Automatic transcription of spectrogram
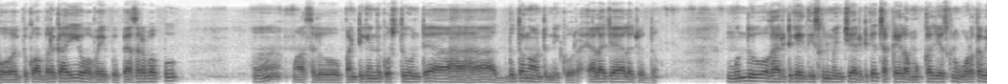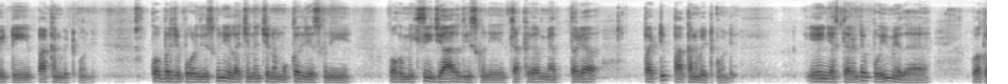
ఒకవైపు కొబ్బరికాయ ఒకవైపు పెసరపప్పు. అసలు పంటి కిందకు వస్తూ ఉంటే ఆహాహా అద్భుతంగా ఉంటుంది ఈ కూర. ఎలా చేయాలో చూద్దాం. ముందు ఒక అరటికాయ తీసుకుని మంచి అరటికాయ చక్క ఇలా ముక్కలు చేసుకుని ఉడకబెట్టి పక్కన పెట్టుకోండి. కొబ్బరి చిప్పొడి తీసుకుని ఇలా చిన్న చిన్న ముక్కలు చేసుకుని ఒక మిక్సీ జార్ తీసుకుని చక్కగా మెత్తగా పట్టి పక్కన పెట్టుకోండి. ఏం చేస్తారంటే పొయ్యి మీద ఒక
